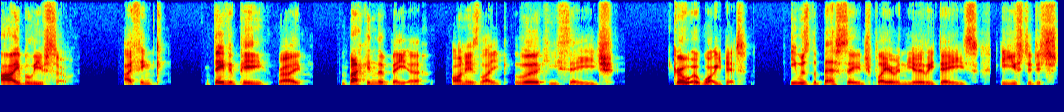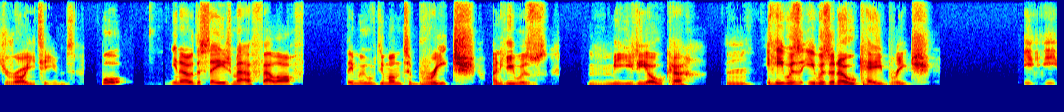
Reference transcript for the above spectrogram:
I believe so. I think David P. Right back in the beta on his like lurky Sage, go at what he did. He was the best Sage player in the early days. He used to destroy teams, but you know the Sage meta fell off. They moved him on to Breach, and he was mediocre. Mm. He was he was an okay Breach. He- he-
